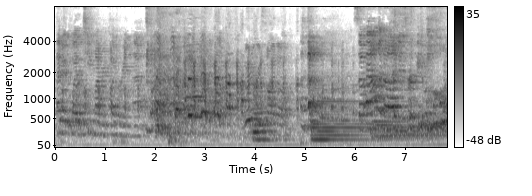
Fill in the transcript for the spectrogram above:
I have quite achieved my recovery in that. Where do we sign up? so Al-Anon is for people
